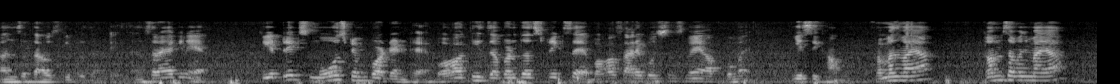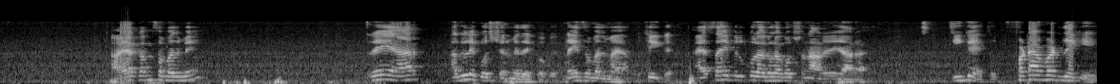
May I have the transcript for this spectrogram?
अंश था उसकी प्रेजेंटेज आंसर आया कि नहीं आया? तो ये ट्रिक्स मोस्ट इंपॉर्टेंट है। बहुत ही ज़बरदस्त ट्रिक्स है। बहुत सारे क्वेश्चन में आपको मैं ये सिखाऊँगा। समझ में आया? कम समझ में आया? आया कम समझ में? अरे यार, अगले क्वेश्चन में देखोगे। नहीं समझ में आया तो ठीक है। ऐसा ही बिल्कुल अगला क्वेश्चन आ रहा है। ठीक है तो फटाफट देखिए।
